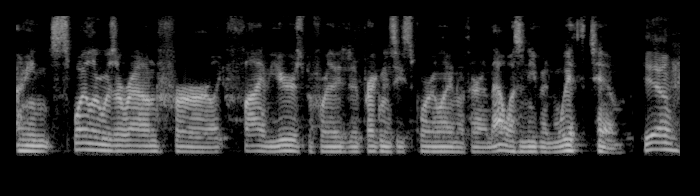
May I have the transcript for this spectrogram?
I mean, Spoiler was around for like five years before they did a pregnancy storyline with her, and that wasn't even with Tim. Yeah,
